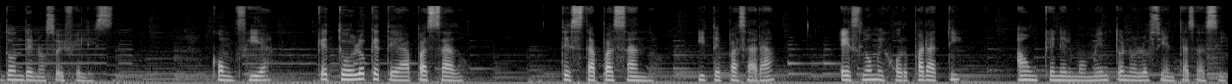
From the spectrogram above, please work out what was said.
donde no soy feliz. Confía que todo lo que te ha pasado te está pasando y te pasará es lo mejor para ti, aunque en el momento no lo sientas así.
